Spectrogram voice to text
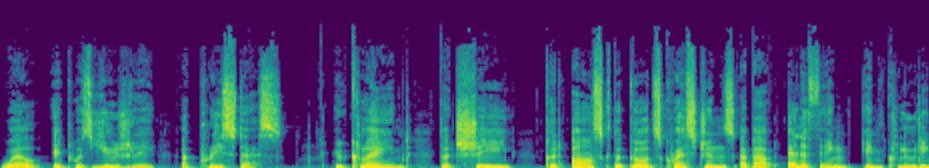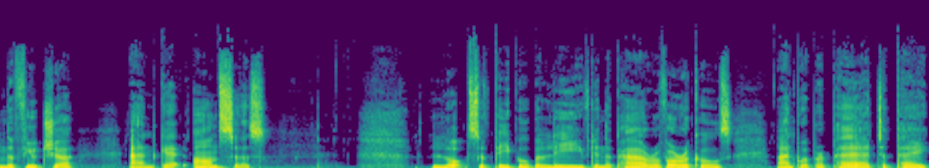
Well, it was usually a priestess who claimed that she could ask the gods questions about anything, including the future, and get answers. Lots of people believed in the power of oracles and were prepared to pay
